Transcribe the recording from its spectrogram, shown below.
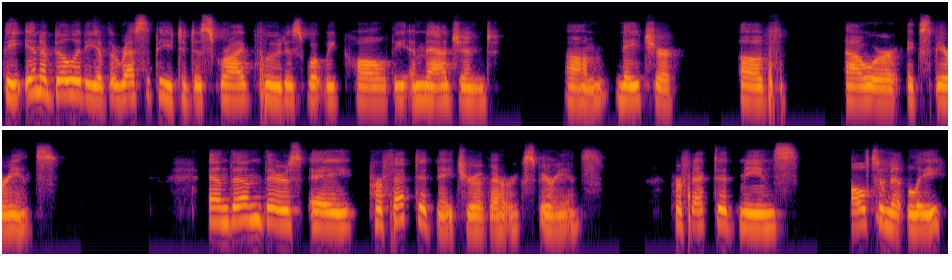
the inability of the recipe to describe food is what we call the imagined um, nature of our experience. And then there's a perfected nature of our experience. Perfected means ultimately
